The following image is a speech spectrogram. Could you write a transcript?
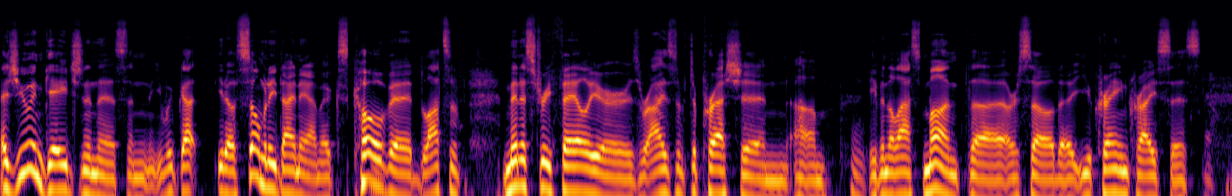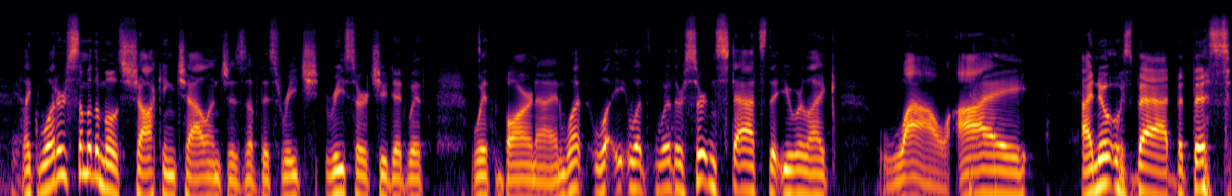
as you engaged in this, and we've got you know so many dynamics: COVID, lots of ministry failures, rise of depression. Um, mm. Even the last month uh, or so, the Ukraine crisis. Yeah like, what are some of the most shocking challenges of this reach, research you did with with Barna, and what, what what were there certain stats that you were like, wow, I I knew it was bad, but this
